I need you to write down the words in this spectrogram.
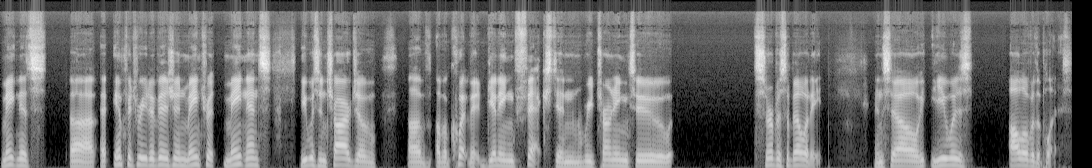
Maintenance uh, Infantry Division maintenance. He was in charge of, of of equipment getting fixed and returning to serviceability, and so he was all over the place.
